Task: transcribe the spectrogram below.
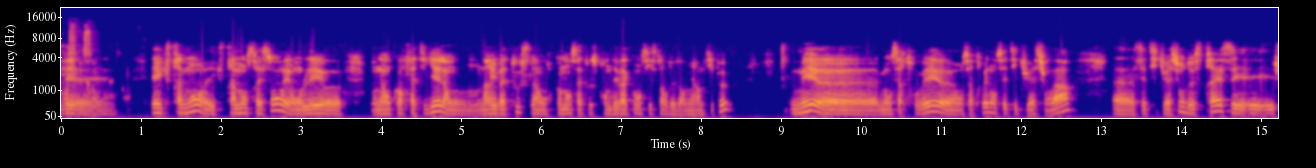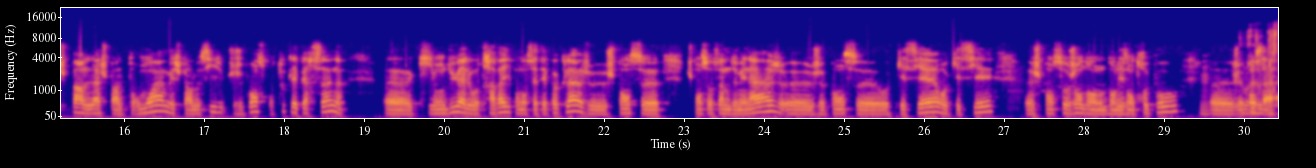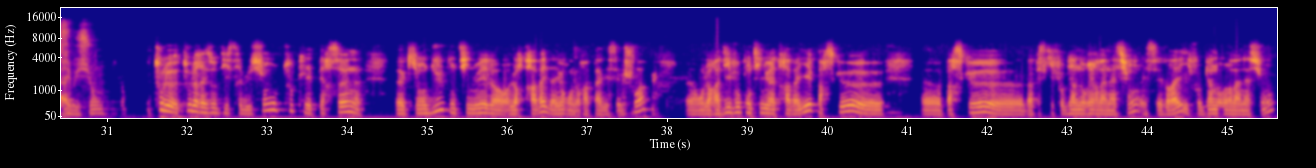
extrêmement, extrêmement stressant et on l'est, on est encore fatigué. Là, on, arrive à tous, là, on recommence à tous prendre des vacances histoire de dormir un petit peu. Mais, mais on s'est retrouvé, on s'est retrouvé dans cette situation-là. Euh, cette situation de stress et, et, je parle là, je parle pour moi, mais je parle aussi, je pense, pour toutes les personnes euh, qui ont dû aller au travail pendant cette époque-là. Je, je, pense, euh, je pense aux femmes de ménage, euh, je pense aux caissières, aux caissiers, je pense aux gens dans, dans les entrepôts. Mmh. je tout pense le réseau de distribution. Tout le, tout le réseau de distribution, toutes les personnes qui ont dû continuer leur, leur travail. D'ailleurs, on leur a pas laissé le choix. on leur a dit vous continuez à travailler parce que euh, parce que euh, bah, parce qu'il faut bien nourrir la nation et c'est vrai, il faut bien nourrir la nation.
